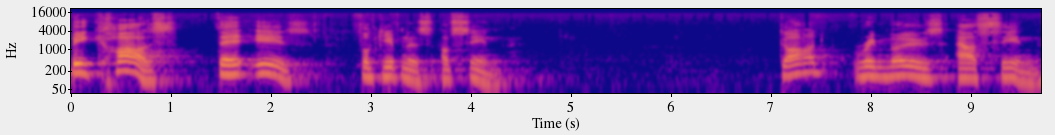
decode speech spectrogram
because there is forgiveness of sin. God removes our sin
